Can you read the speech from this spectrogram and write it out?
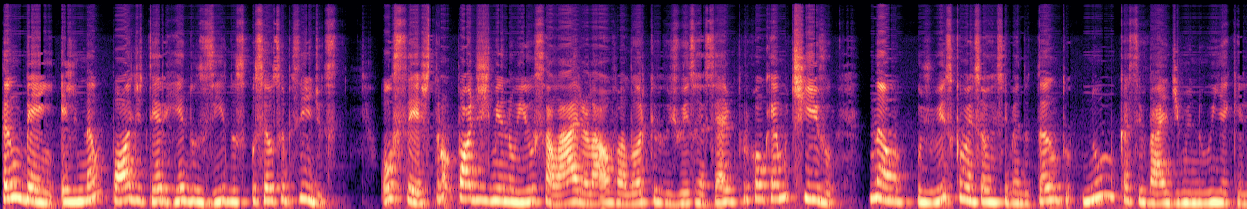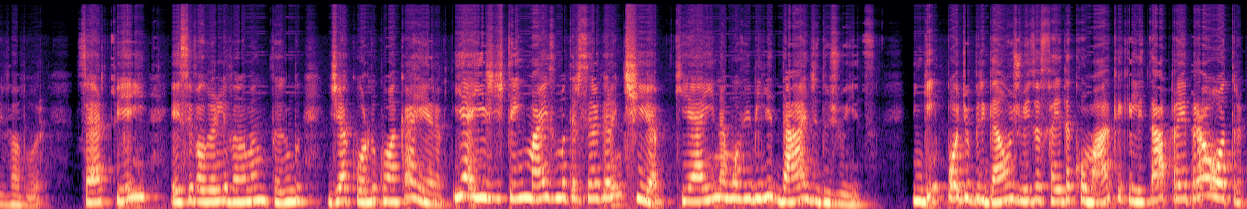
Também, ele não pode ter reduzidos os seus subsídios. Ou seja, tu não pode diminuir o salário lá, o valor que o juiz recebe por qualquer motivo. Não, o juiz começou recebendo tanto, nunca se vai diminuir aquele valor, certo? E aí, esse valor ele vai aumentando de acordo com a carreira. E aí a gente tem mais uma terceira garantia, que é a inamovibilidade do juiz. Ninguém pode obrigar um juiz a sair da comarca que ele está para ir para outra.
